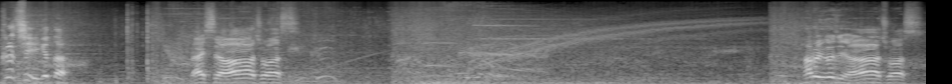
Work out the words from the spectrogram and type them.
그렇지 이겼다 나이스. 아 좋았어. 바로 이거지. 아 좋았어.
